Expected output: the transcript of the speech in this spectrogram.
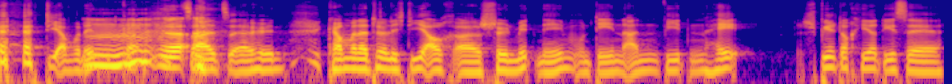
die Abonnentenzahl ja. zu erhöhen, kann man natürlich die auch äh, schön mitnehmen und denen anbieten, hey, spielt doch hier diese,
